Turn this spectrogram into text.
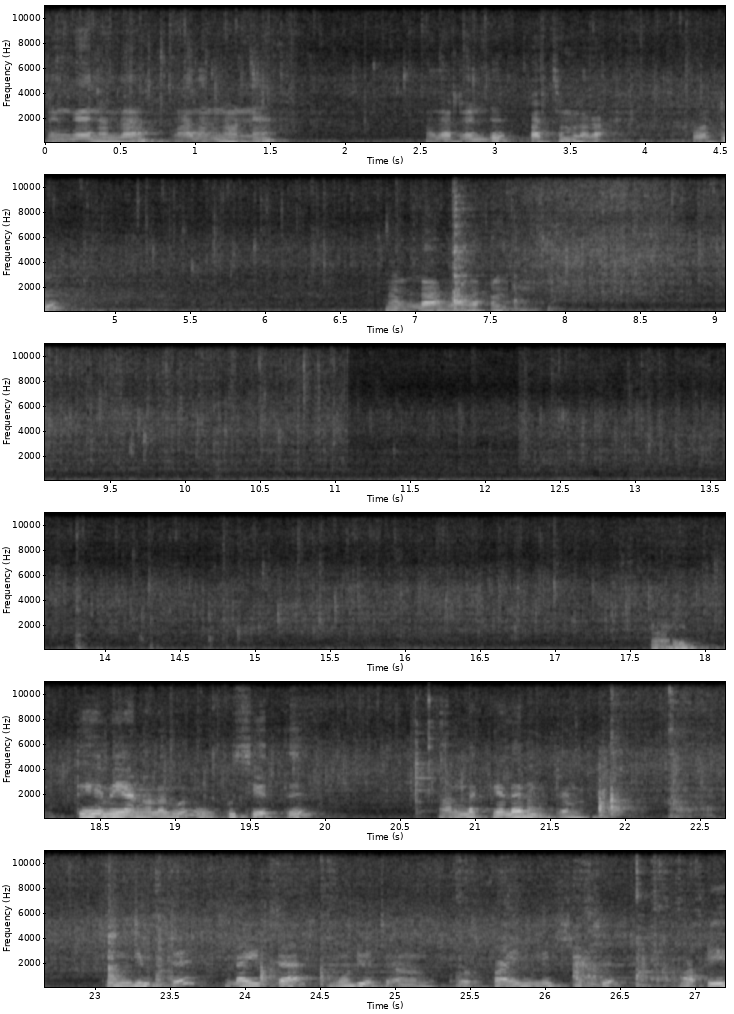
வெங்காயம் நல்லா வதங்கினோடனே அதில் ரெண்டு பச்சை மிளகாய் போட்டு நல்லா வதக்கணும். தேவையான அளவு உப்பு சேர்த்து நல்லா கிளறி விட்டுறணும். கிண்டி விட்டு லைட்டாக மூடி வச்சிடணும். ஒரு ஃபைவ் மினிட்ஸ் வந்து அப்படியே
